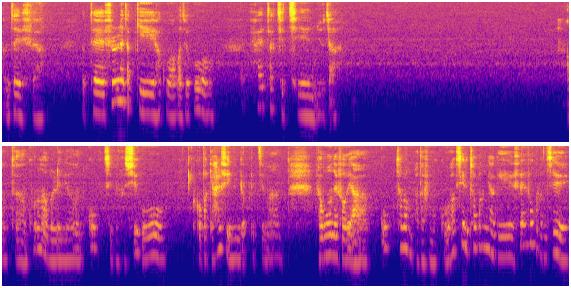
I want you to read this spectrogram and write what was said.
앉아있어요. 여태 술래잡기 하고 와가지고 살짝 지친 유자. 아무튼 코로나 걸리면 꼭 집에서 쉬고 그거밖에 할 수 있는 게 없겠지만 병원에서 약 꼭 처방 받아서 먹고 확실히 처방약이 세서 그런지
